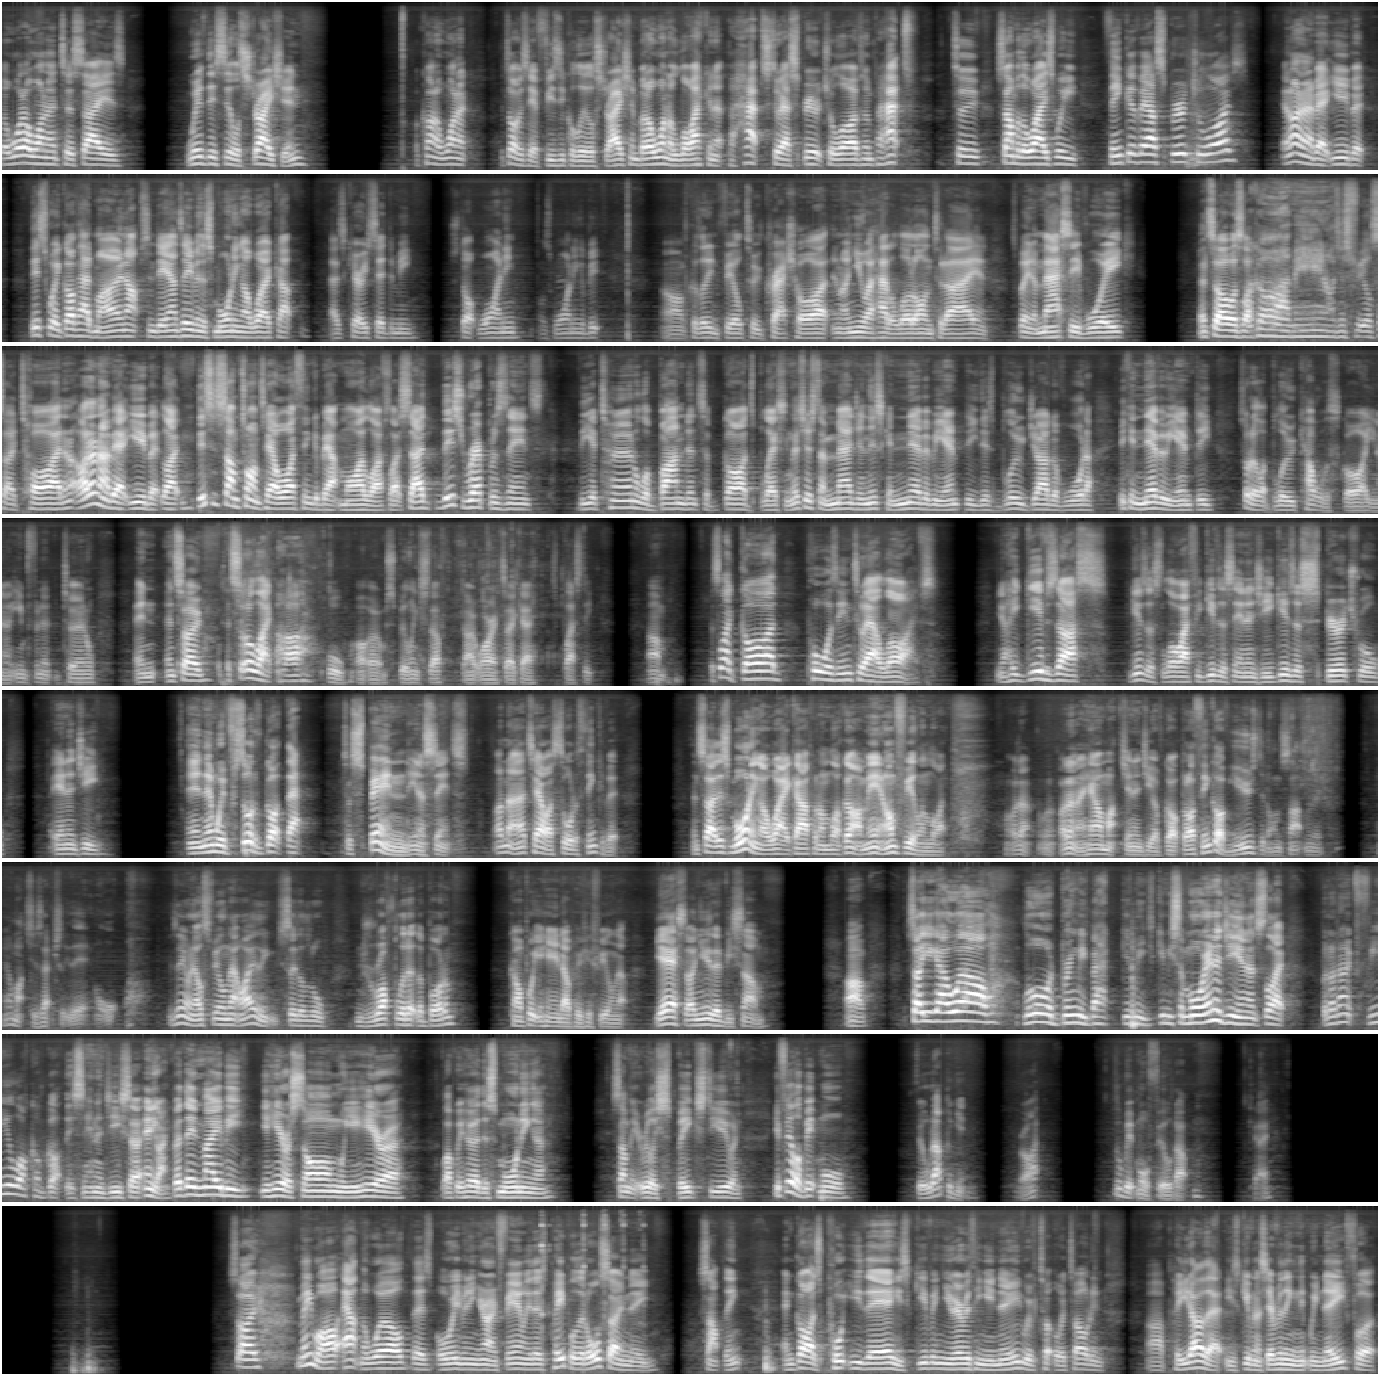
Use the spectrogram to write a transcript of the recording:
So, what I wanted to say is with this illustration, I kind of want it, it's obviously a physical illustration, but I want to liken it perhaps to our spiritual lives and perhaps to some of the ways we think of our spiritual lives. And I don't know about you, but this week I've had my own ups and downs. Even this morning I woke up, as Kerry said to me, stop whining. I was whining a bit because um, I didn't feel too crash hot and I knew I had a lot on today and it's been a massive week. And so I was like, oh man, I just feel so tired. And I don't know about you, but like this is sometimes how I think about my life. Like, so this represents the eternal abundance of God's blessing. Let's just imagine this can never be empty, this blue jug of water. It can never be emptied. Sort of like blue, colour the sky, you know, infinite, eternal. And, and so it's sort of like, oh, oh, I'm spilling stuff. Don't worry, it's okay. It's plastic. Um, it's like God pours into our lives. You know, He gives us, gives us life, He gives us energy, He gives us spiritual energy. And then we've sort of got that to spend in a sense. I don't know, that's how I sort of think of it. And so this morning I wake up and I'm like, oh man, I'm feeling like, I don't, I don't know how much energy I've got, but I think I've used it on something. That, how much is actually there? Oh. Is anyone else feeling that way? You see the little droplet at the bottom? On, put your hand up if you're feeling that. Yes, I knew there'd be some. Um, so you go, well, Lord, bring me back, give me, give me some more energy. And it's like, but I don't feel like I've got this energy. So anyway, but then maybe you hear a song or you hear a, like we heard this morning, a, something that really speaks to you and you feel a bit more filled up again, right? A little bit more filled up, okay? So, meanwhile, out in the world, there's, or even in your own family, there's people that also need something, and God's put you there. He's given you everything you need. We've we're told in uh, Peter that He's given us everything that we need for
